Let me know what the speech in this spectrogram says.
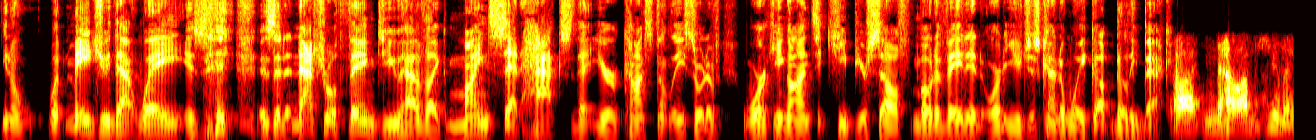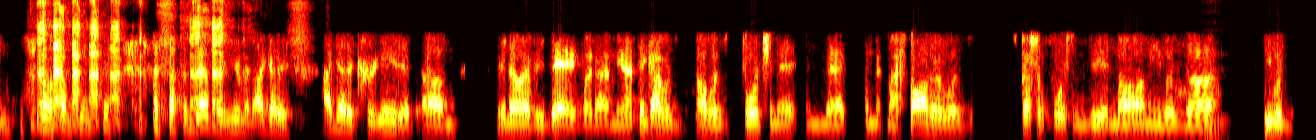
you know what made you that way? Is is it a natural thing? Do you have like mindset hacks that you're constantly sort of working on to keep yourself motivated or do you just kind of wake up billy beck? Uh, no i'm human. So I'm, I'm, definitely human. I gotta i gotta create it um, you know, every day. But I mean, I think I was I was fortunate in that and that my father was special forces in Vietnam. He was uh he would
